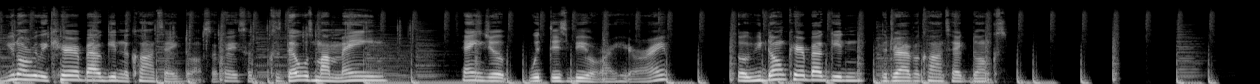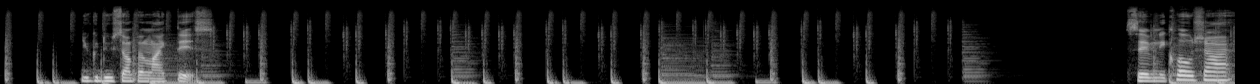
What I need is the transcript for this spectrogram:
you don't really care about getting the contact dunks, okay? So, because that was my main change up with this build right here, all right? So if you don't care about getting the driving contact dunks, you could do something like this. 70 close shot.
